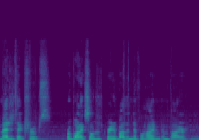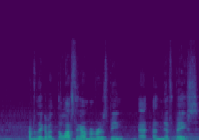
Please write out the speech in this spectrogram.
Magitek troops. Robotic soldiers created by the Niflheim Empire. Come to think of it, the last thing I remember is being at a Nif base.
